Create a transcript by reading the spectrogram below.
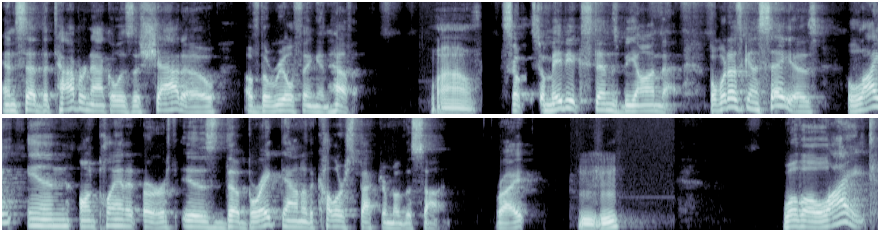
and said the tabernacle is a shadow of the real thing in heaven. Wow. So so maybe extends beyond that. But what I was going to say is light in on planet Earth is the breakdown of the color spectrum of the sun, right? Mm-hmm. Well, the light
